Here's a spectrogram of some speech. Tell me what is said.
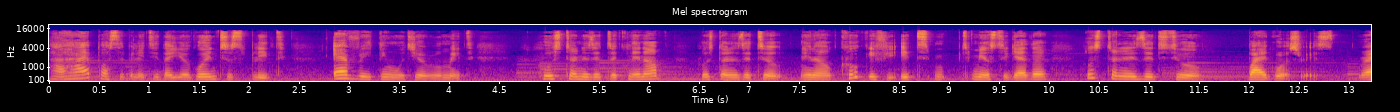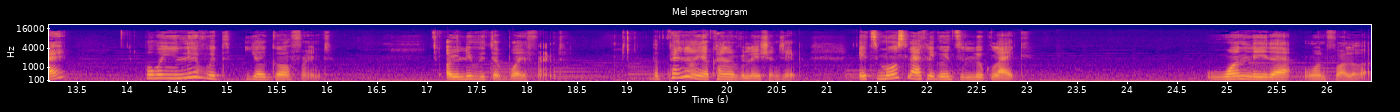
a high possibility that you're going to split everything with your roommate. Whose turn is it to clean up? Whose turn is it to, you know, cook if you eat meals together? Whose turn is it to buy groceries, right? But when you live with your girlfriend or you live with your boyfriend, depending on your kind of relationship, it's most likely going to look like one leader, one follower.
